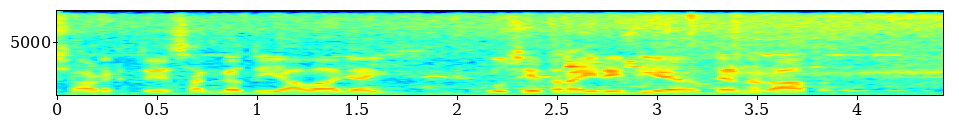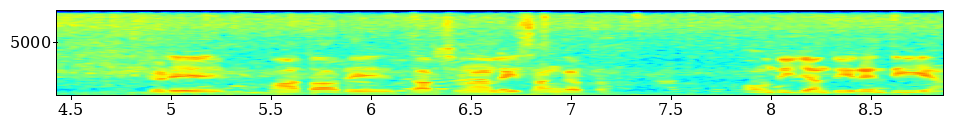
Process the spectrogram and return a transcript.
ਸੜਕ ਤੇ ਸੰਗਤ ਦੀ ਆਵਾਜਾਈ ਉਸੇ ਤਰ੍ਹਾਂ ਹੀ ਰਹਿੰਦੀ ਹੈ ਦਿਨ ਰਾਤ। ਜਿਹੜੇ ਮਾਤਾ ਦੇ ਦਰਸ਼ਨਾਂ ਲਈ ਸੰਗਤ ਆਉਂਦੀ ਜਾਂਦੀ ਰਹਿੰਦੀ ਆ।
